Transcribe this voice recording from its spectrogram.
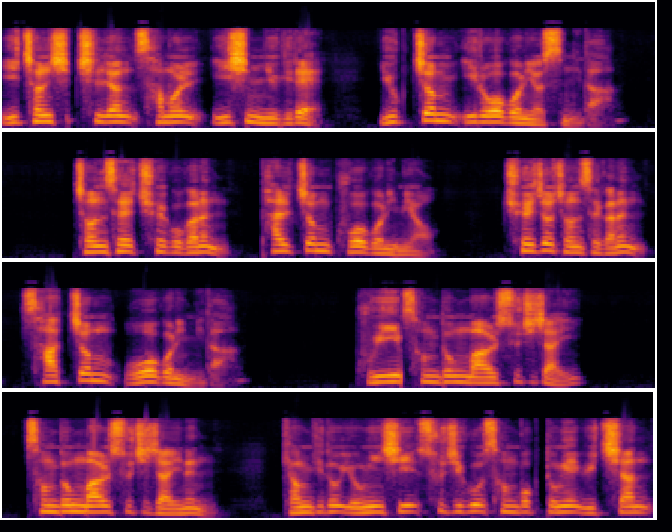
2017년 3월 26일에 6.15억 원이었습니다. 전세 최고가는 8.9억 원이며 최저 전세가는 4.5억 원입니다. 9위 성동마을 수지자이 성동마을 수지자이는 경기도 용인시 수지구 성복동에 위치한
